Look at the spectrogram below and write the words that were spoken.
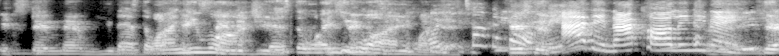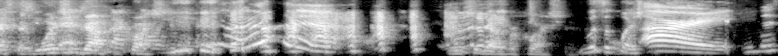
extend them, you That's the one you extended want. That's the one you want. you What are you talking about, the- me? I did not call any names. Kirsten, what you got she's for question? calling you. What you got for question? What's the question? All right. Miss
